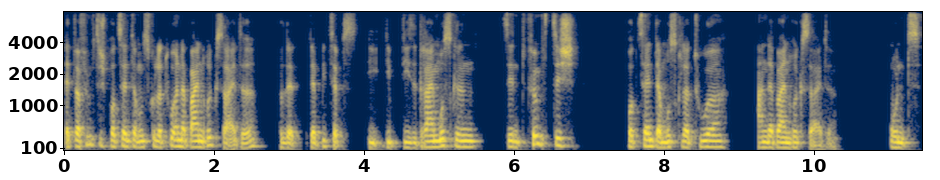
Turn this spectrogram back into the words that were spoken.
etwa 50 Prozent der Muskulatur an der Beinrückseite also der, der Bizeps, die, die, diese drei Muskeln sind 50 Prozent der Muskulatur an der Beinrückseite. Und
